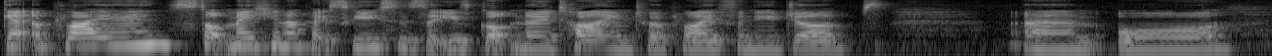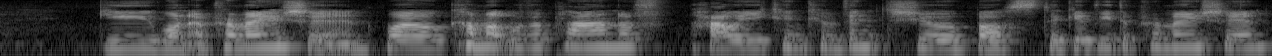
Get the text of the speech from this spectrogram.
get applying. Stop making up excuses that you've got no time to apply for new jobs um, or you want a promotion, well come up with a plan of how you can convince your boss to give you the promotion.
